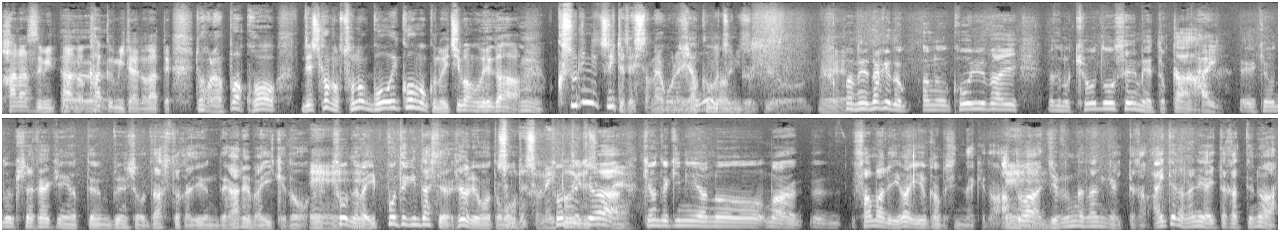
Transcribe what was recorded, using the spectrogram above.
話すみ、あの、うん。書くみたいのがあって、だからやっぱこう、で、しかもその合意項目の一番上が、薬についてでしたね、これ、薬物について。まあね、だけどあの、こういう場合、その共同声明とか、はい。えー共同記者会見やって文章を出すとか言うんであればいいけど、ええそうでない、一方的に出してるでしょ、両方とも。そうですよね。その時は、基本的にあの、まあ、うんサマリーは言うかもしれないけど、あとは自分が何が言ったか、相手が何が言ったかっていうのは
